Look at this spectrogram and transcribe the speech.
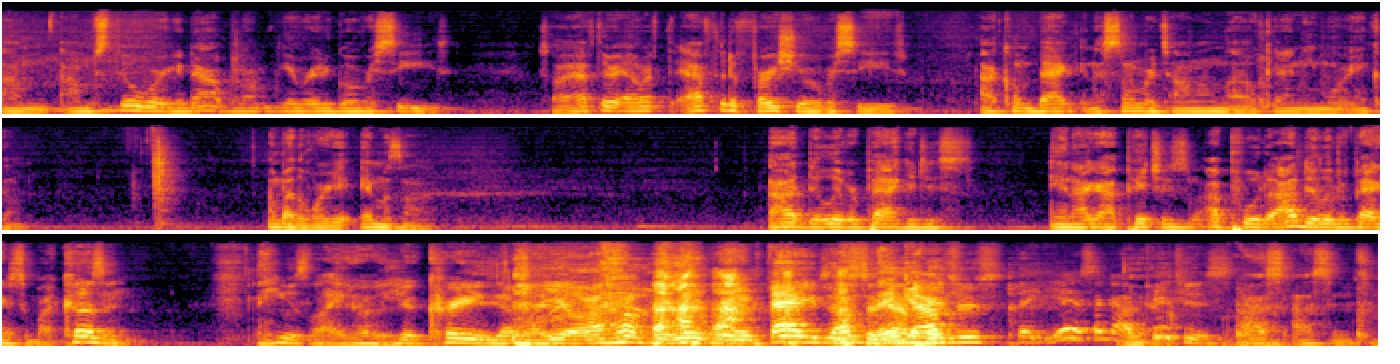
I'm I'm still working out, but I'm getting ready to go overseas. So after after, after the first year overseas, I come back in the summertime. I'm like, okay, I need more income. I'm about to work at Amazon. I deliver packages, and I got pictures. I pulled. I delivered packages to my cousin. And he was like, "Oh, you're crazy." I'm like, "Yo, I'm delivering packages." I'm, still they got pictures? They, yes, I got pictures. I, I sent it to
